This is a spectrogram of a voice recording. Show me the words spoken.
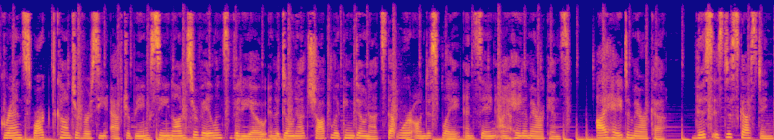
Grande sparked controversy after being seen on surveillance video in a donut shop licking donuts that were on display and saying I hate Americans. I hate America. This is disgusting,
